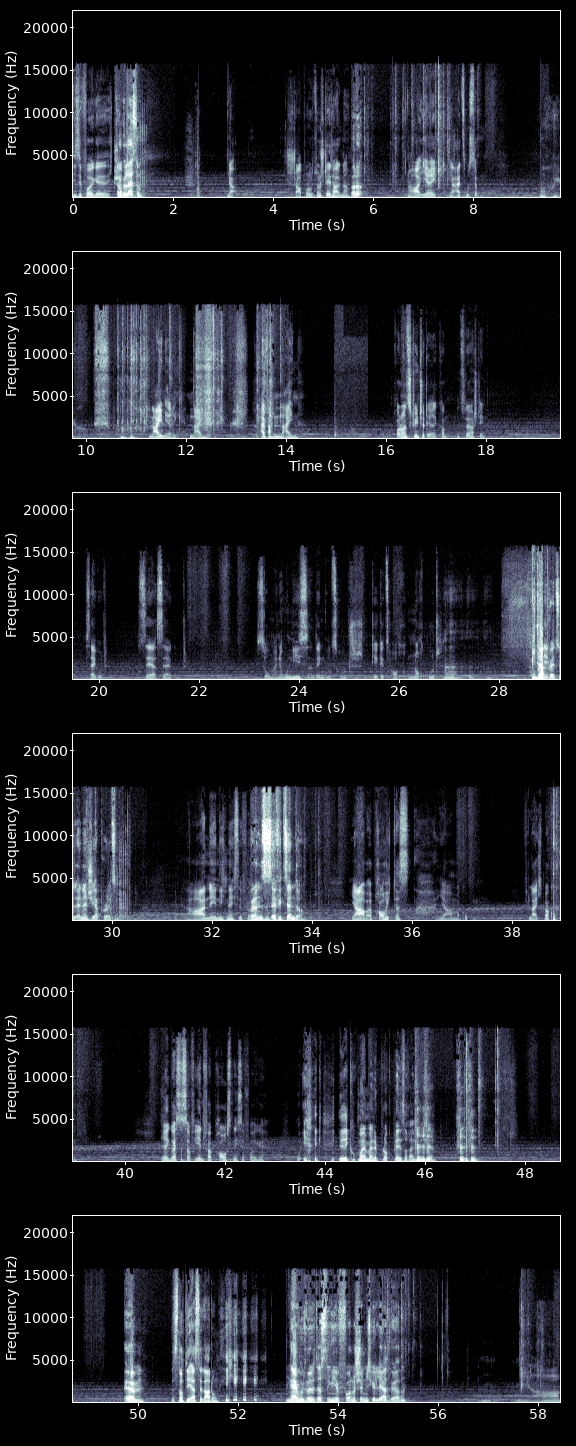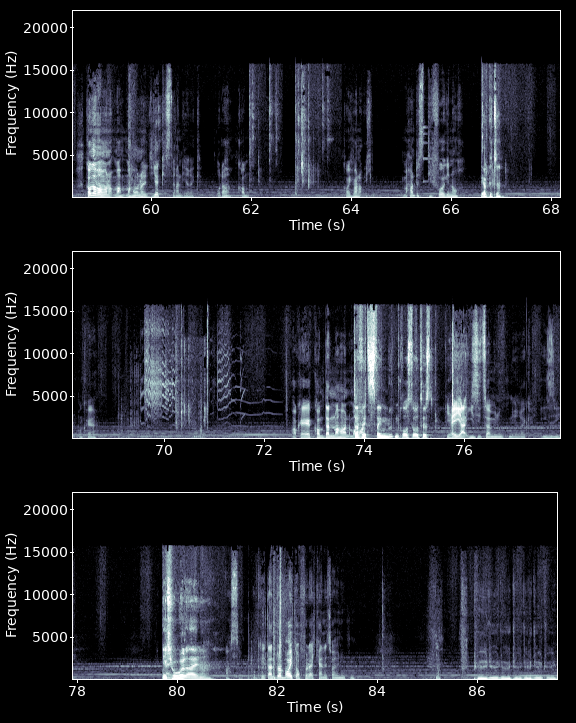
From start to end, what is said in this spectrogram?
Diese Folge, ich Starke. Leistung. Ja. Startproduktion steht halt, ne? Warte. Ah, Erik, ja, jetzt musst du. Oh ja. Nein, Erik, nein. Einfach nein. Brauch noch einen Screenshot, Erik. Komm, jetzt werden wir stehen. Sehr gut. Sehr, sehr gut. So, meine Hundis, denen geht's gut. Dir geht's auch noch gut. Speed Nee. Upgrades und Energy Upgrades. ah, nee, nicht nächste Folge. Weil dann ist es effizienter. Ja, aber brauche ich das? Ja, mal gucken. Vielleicht, mal gucken. Erik, weißt du, auf jeden Fall brauchst nächste Folge? Oh, Erik, Erik, guck mal in meine Blockblazer rein, bitte. ähm. das ist noch die erste Ladung. Na gut, würde das Ding hier vorne ständig geleert werden. Komm, dann machen wir noch, mach, machen wir noch eine Dia-Kiste ran, Erik. Oder? Komm. Komm, ich mach noch. Ich mach das die Folge noch. Ja, bitte. Okay. Okay, komm, dann machen wir. Machen Dafür jetzt zwei Minuten brauchst du Autist. Ja, ja, easy, zwei Minuten, Erik. Easy. Ich Nein. hole eine. Ach so. Okay, dann, dann brauche ich doch vielleicht keine zwei Minuten. Du, du, du, du, du, du,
